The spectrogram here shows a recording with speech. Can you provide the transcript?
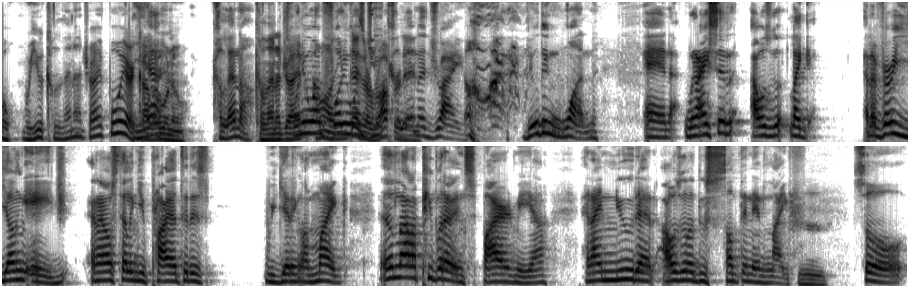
Oh, were you a Kalena Drive boy or Yeah. Kalaunu? Kalena. Kalena Drive? Oh, 2141 guys are G Rockford in. Kalena Drive. Building one. And when I said I was like at a very young age, and I was telling you prior to this, we getting on mic, there's a lot of people that inspired me, yeah. And I knew that I was gonna do something in life. Mm. So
